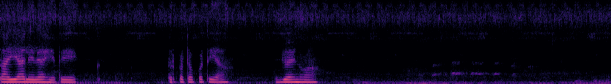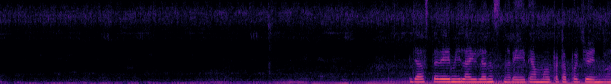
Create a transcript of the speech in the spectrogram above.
ताई आलेले आहेत एक. तर पटापट या. जॉईन व्हा. जास्त वेळ मी लाईव्हला नसणार आहे त्यामुळे पटापट जॉईन व्हा.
